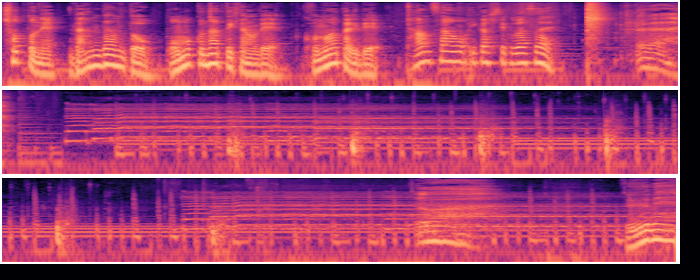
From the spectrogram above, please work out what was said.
ちょっとね、だんだんと重くなってきたので、この辺りで炭酸を活かしてください。うわうめえ。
